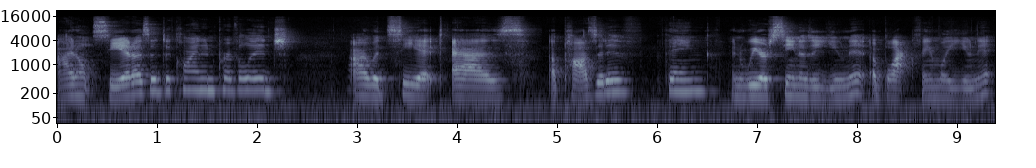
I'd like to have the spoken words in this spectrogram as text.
I don't see it as a decline in privilege. I would see it as a positive thing. And we are seen as a unit, a black family unit.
